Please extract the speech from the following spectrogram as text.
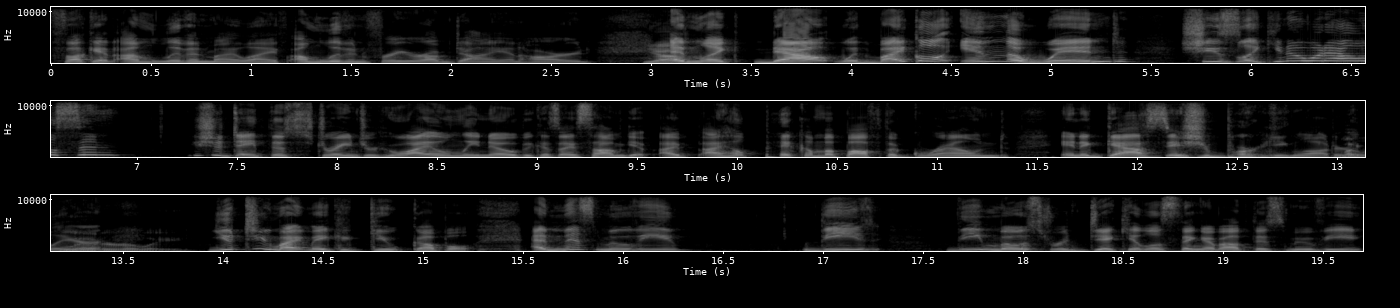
fuck it i'm living my life i'm living free or i'm dying hard Yep. and like now with michael in the wind she's like you know what allison you should date this stranger who i only know because i saw him get i, I helped pick him up off the ground in a gas station parking lot like earlier literally. you two might make a cute couple. And this movie, the the most ridiculous thing about this movie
